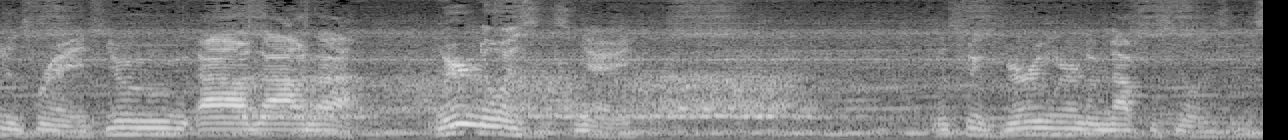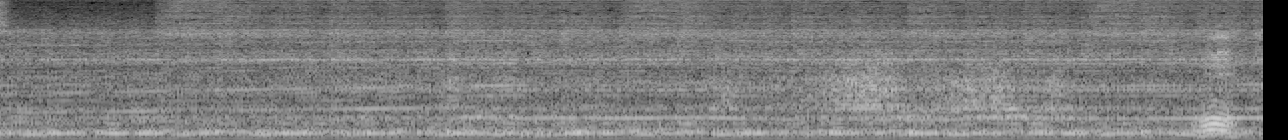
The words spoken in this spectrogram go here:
This race, you, ah, nah, nah. Weird noises, yay. Let's make very weird obnoxious noises. Ugh.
